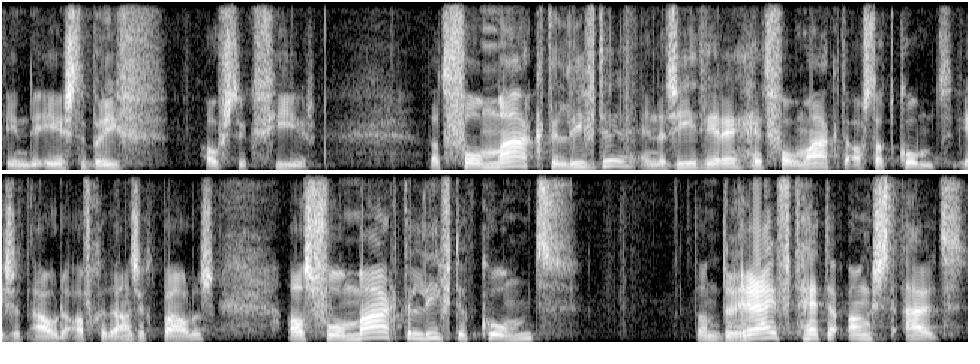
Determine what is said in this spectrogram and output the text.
in de eerste brief, hoofdstuk 4. Dat volmaakte liefde, en dan zie je het weer, het volmaakte als dat komt, is het oude afgedaan, zegt Paulus. Als volmaakte liefde komt, dan drijft het de angst uit.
